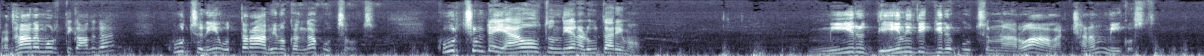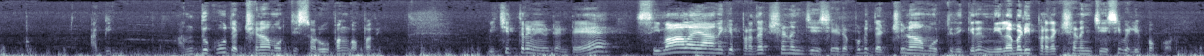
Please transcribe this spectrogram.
ప్రధానమూర్తి కాదుగా? కూర్చుని ఉత్తరాభిముఖంగా కూర్చోవచ్చు. కూర్చుంటే ఏమవుతుంది అని అడుగుతారేమో? మీరు దేని దగ్గర కూర్చున్నారో ఆ లక్షణం మీకు వస్తుంది అది అందుకు దక్షిణామూర్తి స్వరూపం గొప్పది. విచిత్రం ఏమిటంటే శివాలయానికి ప్రదక్షిణం చేసేటప్పుడు దక్షిణామూర్తి దగ్గర నిలబడి ప్రదక్షిణం చేసి వెళ్ళిపోకూడదు.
